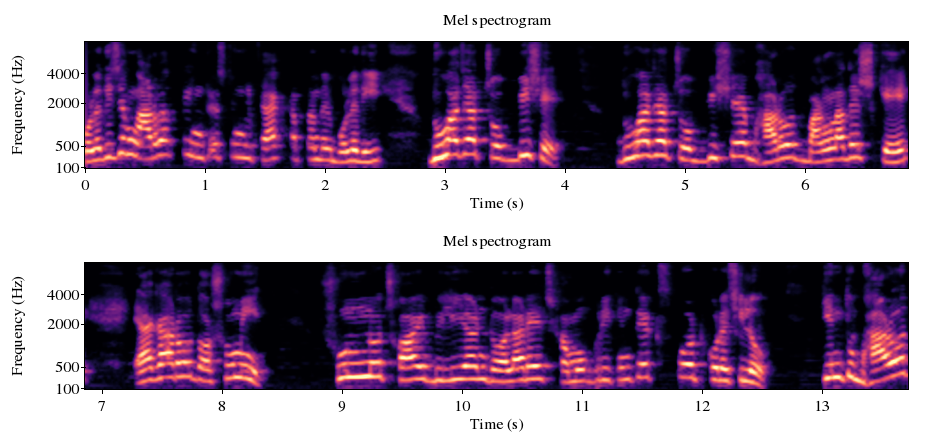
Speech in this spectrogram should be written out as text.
বলে দিয়েছে এবং আরও একটা ইন্টারেস্টিং ফ্যাক্ট আপনাদের বলে দিই। দু হাজার চব্বিশে দু হাজার চব্বিশে ভারত বাংলাদেশকে এগারো দশমিক শূন্য ছয় বিলিয়ন ডলারের সামগ্রী কিন্তু এক্সপোর্ট করেছিল। কিন্তু ভারত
